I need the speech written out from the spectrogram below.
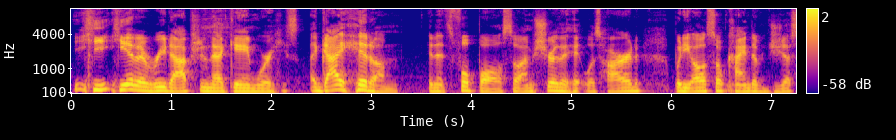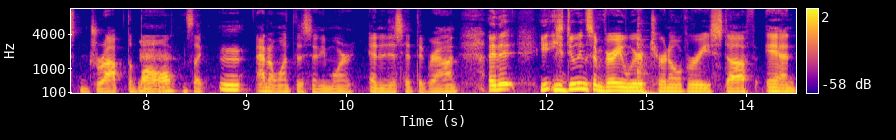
he he had a read option in that game where he's a guy hit him. And it's football, so I'm sure the hit was hard, but he also kind of just dropped the ball. It's like, mm, I don't want this anymore, and it just hit the ground. I thi- he- he's doing some very weird turnovery stuff, and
